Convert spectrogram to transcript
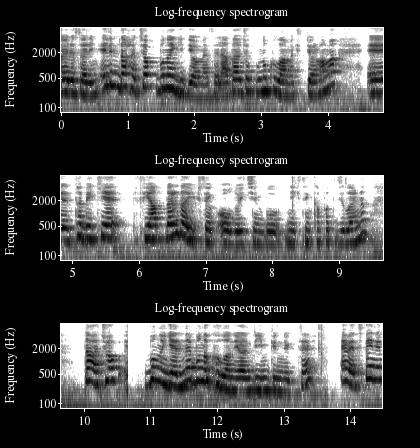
Öyle söyleyeyim. Elim daha çok buna gidiyor mesela. Daha çok bunu kullanmak istiyorum ama e, tabii ki fiyatları da yüksek olduğu için bu NYX'in kapatıcılarının daha çok bunun yerine bunu kullanıyorum diyeyim günlükte. Evet benim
